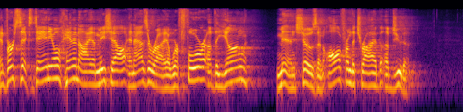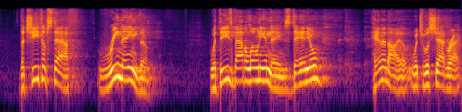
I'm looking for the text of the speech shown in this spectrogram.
In verse 6, Daniel, Hananiah, Mishael, and Azariah were four of the young men chosen, all from the tribe of Judah. The chief of staff renamed them with these Babylonian names Daniel, Hananiah, which was Shadrach,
